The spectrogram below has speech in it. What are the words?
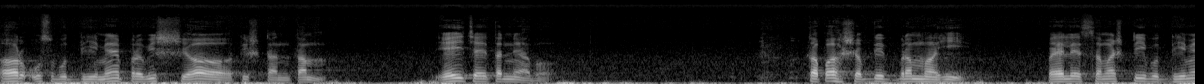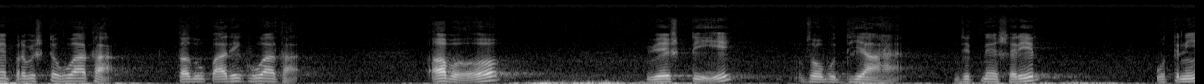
और उस बुद्धि में प्रविश्य तिष्टंतम यही चैतन्य अब। तपह शब्दित ब्रह्म ही, पहले समष्टि बुद्धि में प्रविष्ट हुआ था। तद उपाधिक हुआ था। अब वेष्टि जो बुद्धियाँ हैं, जितने शरीर, उतनी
